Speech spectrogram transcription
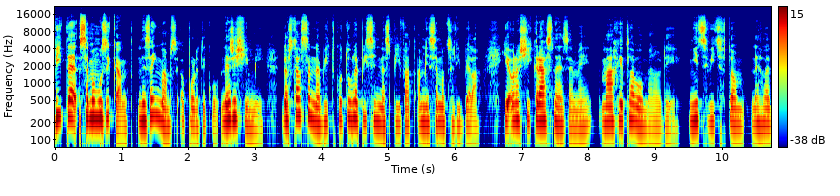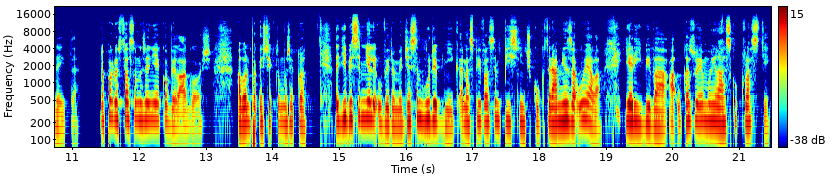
Víte, jsem muzikant, nezajímám se o politiku, neřeším ji. Dostal jsem nabídku tuhle píseň naspívat a mně se moc líbila. Je o naší krásné zemi, má chytlavou melodii. Nic víc v tom nehledejte. No pak dostal samozřejmě jako Világoš a on pak ještě k tomu řekl, lidi by si měli uvědomit, že jsem hudebník a naspíval jsem písničku, která mě zaujala. Je líbivá a ukazuje moji lásku k vlasti.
